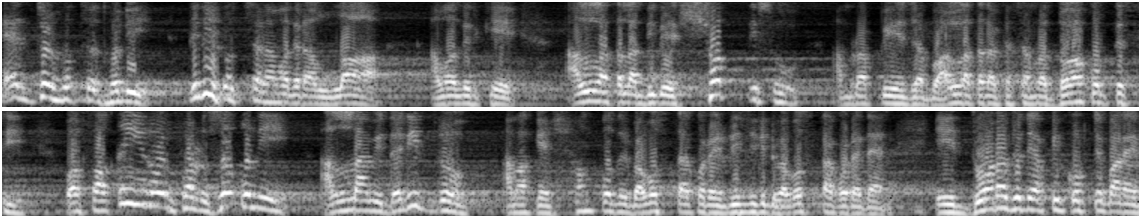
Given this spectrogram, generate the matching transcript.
একজন হচ্ছে ধনী, তিনি হচ্ছেন আমাদের আল্লাহ। আমাদেরকে আল্লাহ তালা দিবে সব কিছু আমরা পেয়ে যাব। আল্লাহ তালার কাছে আমরা দোয়া করতেছি আল্লাহ আমি দরিদ্র, আমাকে সম্পদের ব্যবস্থা করে, রিজিকের ব্যবস্থা করে দেন। এই দোয়াটা যদি আপনি করতে পারেন,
